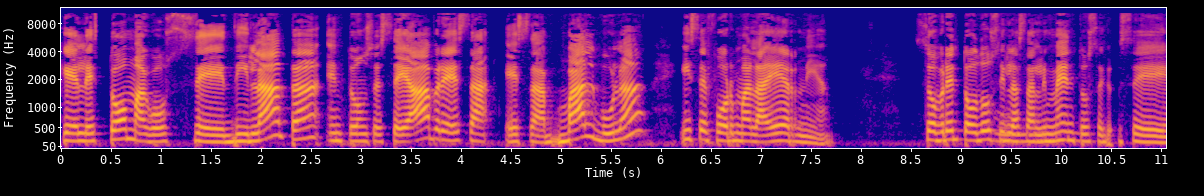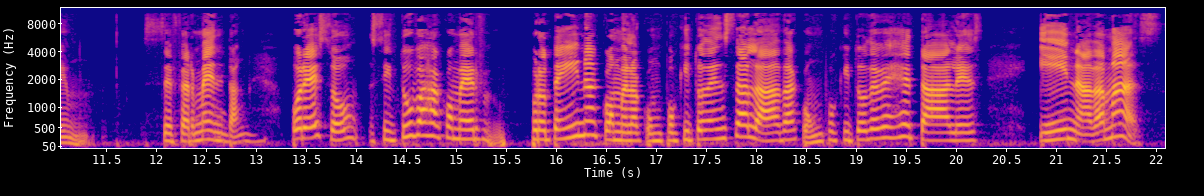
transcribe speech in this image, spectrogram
que el estómago se dilata, entonces se abre esa, esa válvula y se forma la hernia. Sobre todo si los alimentos se, se, se fermentan. Por eso, si tú vas a comer proteína, cómela con un poquito de ensalada, con un poquito de vegetales y nada más.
